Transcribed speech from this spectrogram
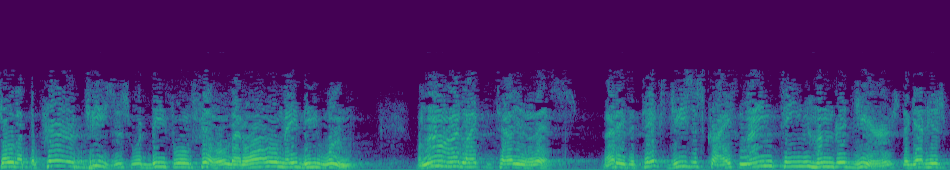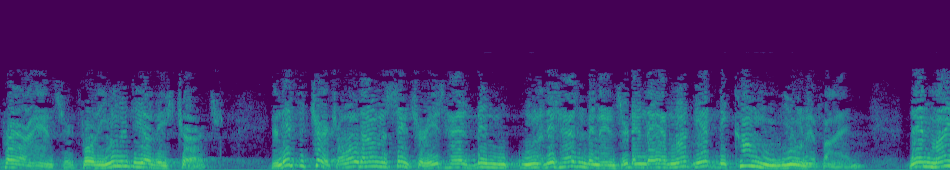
so that the prayer of Jesus would be fulfilled that all may be one. Well, now I'd like to tell you this that if it takes Jesus Christ 1900 years to get his prayer answered for the unity of his church, and if the church all down the centuries has been, this hasn't been answered and they have not yet become unified, then my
